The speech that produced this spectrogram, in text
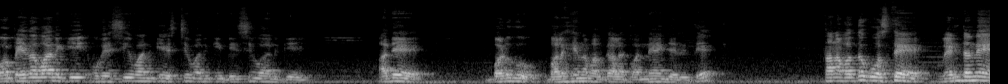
ఒక పేదవానికి ఒక ఎస్సీ వానికి ఎస్టీ వానికి బీసీ వానికి అదే బడుగు బలహీన వర్గాలకు అన్యాయం జరిగితే తన వద్దకు వస్తే వెంటనే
